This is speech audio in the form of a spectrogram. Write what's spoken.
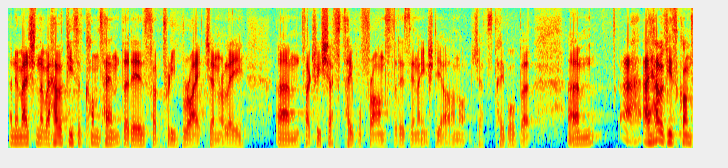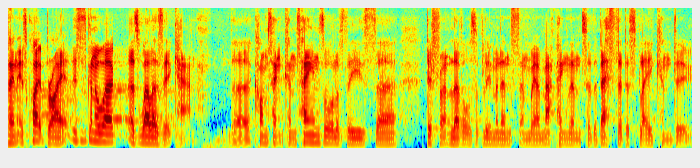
and imagine that we have a piece of content that is uh, pretty bright generally. Um, it's actually Chef's Table France that is in HDR, not Chef's Table, but um, I have a piece of content, it's quite bright. This is going to work as well as it can. The content contains all of these uh, different levels of luminance, and we're mapping them to the best the display can do.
